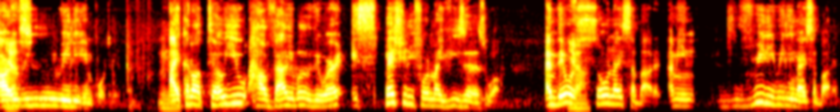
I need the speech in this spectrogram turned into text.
Are Yes. really, really important. Mhm. I cannot tell you how valuable they were, especially for my visa as well. And they were Yeah. so nice about it. I mean, really, really nice about it.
